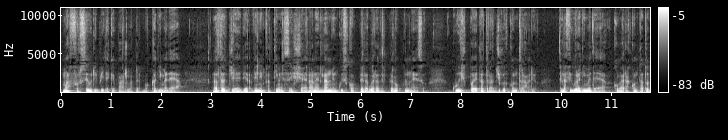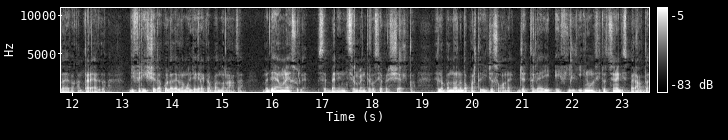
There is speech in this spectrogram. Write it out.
ma forse è Euripide che parla per bocca di Medea. La tragedia viene infatti messa in scena nell'anno in cui scoppia la guerra del Peloponneso, cui il poeta tragico è contrario, e la figura di Medea, come raccontato da Eva Cantarella, differisce da quella della moglie greca abbandonata. Medea è un esule, sebbene inizialmente lo sia per scelta, e l'abbandono da parte di Giasone getta lei e i figli in una situazione disperata,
